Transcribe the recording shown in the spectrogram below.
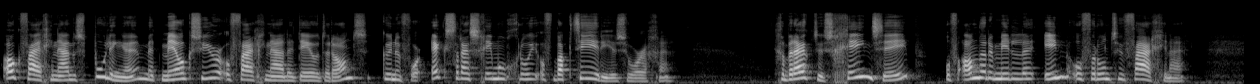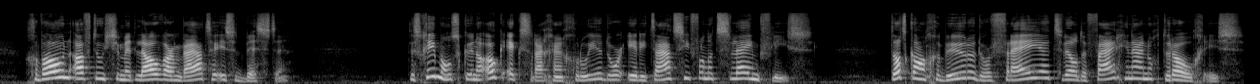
Ook vaginale spoelingen met melkzuur of vaginale deodorant kunnen voor extra schimmelgroei of bacteriën zorgen. Gebruik dus geen zeep of andere middelen in of rond uw vagina. Gewoon afdouchen met lauw-warm water is het beste. De schimmels kunnen ook extra gaan groeien door irritatie van het slijmvlies. Dat kan gebeuren door vrijen terwijl de vagina nog droog is.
